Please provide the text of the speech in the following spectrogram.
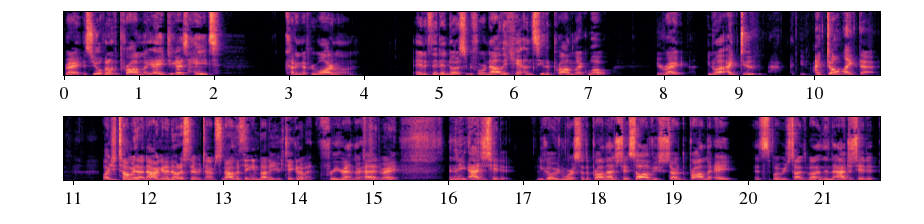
right? So you open up the problem, like, hey, do you guys hate cutting up your watermelon? And if they didn't notice it before, now they can't unsee the problem. Like, whoa, you're right. You know what? I do. I don't like that. Why'd you tell me that? Now I'm gonna notice it every time. So now they're thinking about it. You're taking up free rent in their head, right? And then you agitate it, and you go even worse. So the problem agitates solve. You start the problem. Like, hey, it's what we just talked about, and then agitate it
